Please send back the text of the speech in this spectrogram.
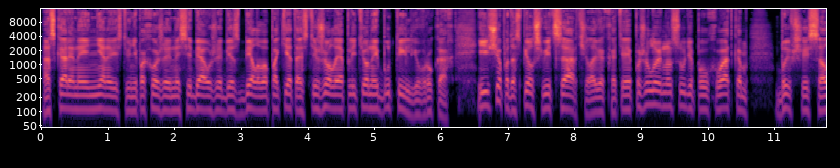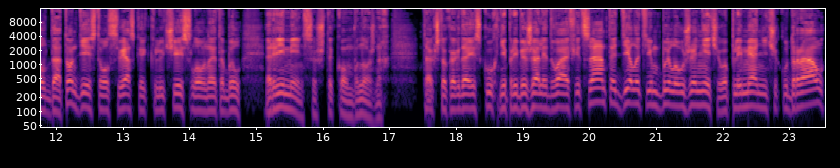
оскаленная ненавистью, не похожая на себя уже без белого пакета, а с тяжелой оплетенной бутылью в руках. И еще подоспел швейцар, человек, хотя и пожилой, но, судя по ухваткам, бывший солдат. Он действовал связкой ключей, словно это был ремень со штыком в ножнах. Так что, когда из кухни прибежали два официанта, делать им было уже нечего. Племянничек удрал,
